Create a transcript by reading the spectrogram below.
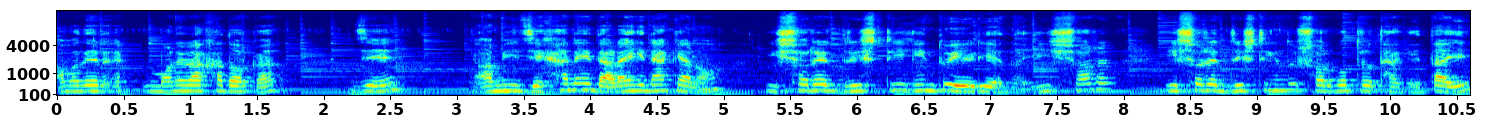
আমাদের মনে রাখা দরকার যে আমি যেখানেই দাঁড়াই না কেন, ঈশ্বরের দৃষ্টি কিন্তু এড়িয়ে নয়। ঈশ্বর, ঈশ্বরের দৃষ্টি কিন্তু সর্বত্র থাকে। তাই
